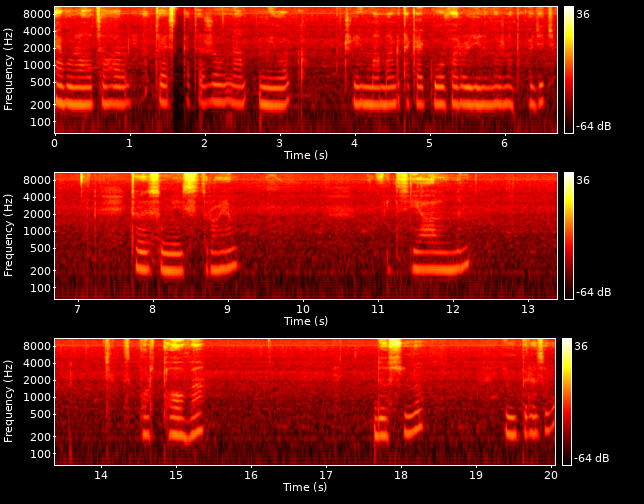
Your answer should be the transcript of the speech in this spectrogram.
jak wygląda cała rodzina. To jest Katarzyna Miłek, czyli mama, taka jak głowa rodziny, można powiedzieć. To jest mnie strojem oficjalnym, sportowe, do snu imprezowa,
